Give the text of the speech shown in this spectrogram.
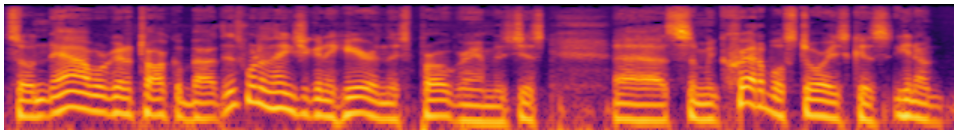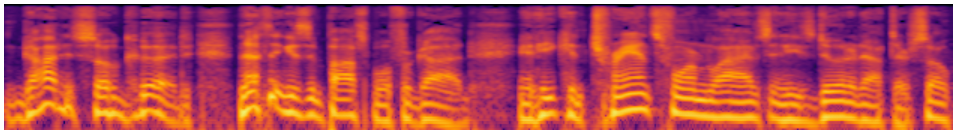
So now we're going to talk about this. One of the things you're going to hear in this program is just uh, some incredible stories because you know God is so good. Nothing is impossible for God, and He can transform lives, and He's doing it out there. So.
